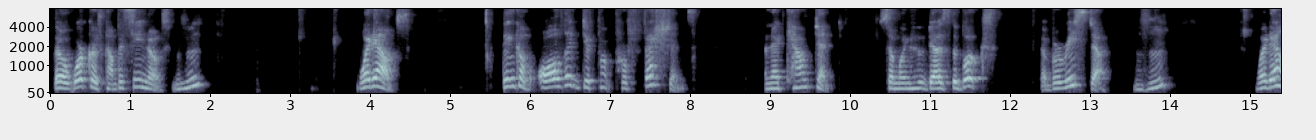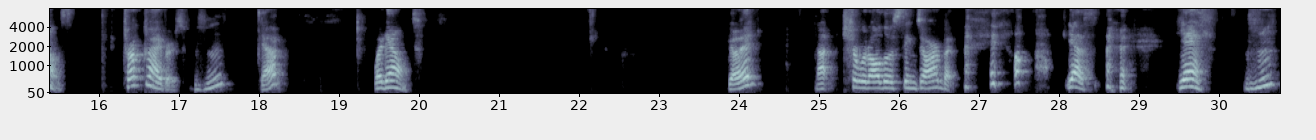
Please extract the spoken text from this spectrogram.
The workers, campesinos. Mm -hmm. What else? Think of all the different professions. An accountant, someone who does the books, a barista. Mm -hmm. What else? Truck drivers. Mm -hmm. Yep. What else? Good. Not sure what all those things are, but yes, yes. Mhm.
